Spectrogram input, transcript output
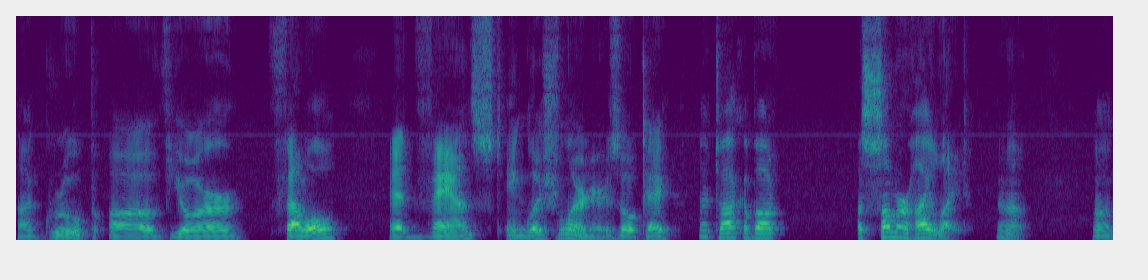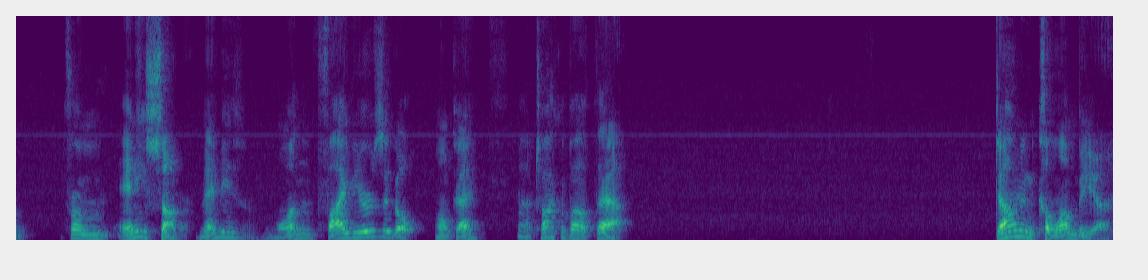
a group of your fellow advanced English learners, okay, talk about a summer highlight uh, um, from any summer, maybe one five years ago, okay? Uh, talk about that. Down in Colombia,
